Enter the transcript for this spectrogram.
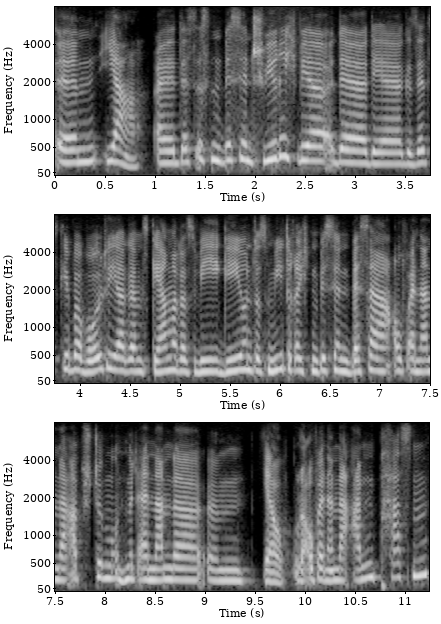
Ähm, ja, äh, das ist ein bisschen schwierig. Wir, der, der Gesetzgeber wollte ja ganz gerne das WEG und das Mietrecht ein bisschen besser aufeinander abstimmen und miteinander ähm, ja, oder aufeinander anpassen.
